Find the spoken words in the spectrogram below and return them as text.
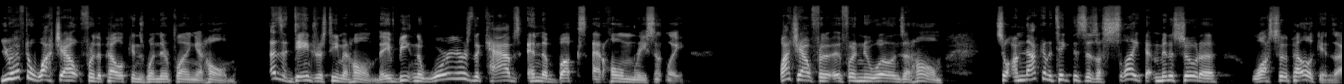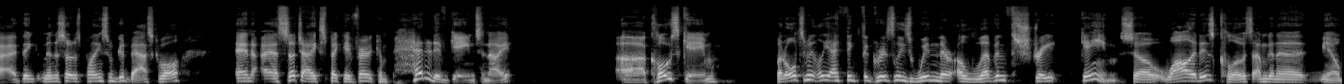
you have to watch out for the Pelicans when they're playing at home. That's a dangerous team at home. They've beaten the Warriors, the Cavs, and the Bucks at home recently. Watch out for, for New Orleans at home. So I'm not going to take this as a slight that Minnesota lost to the Pelicans. I think Minnesota's playing some good basketball. And as such, I expect a very competitive game tonight, a uh, close game. But ultimately, I think the Grizzlies win their 11th straight game. So while it is close, I'm going to, you know,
